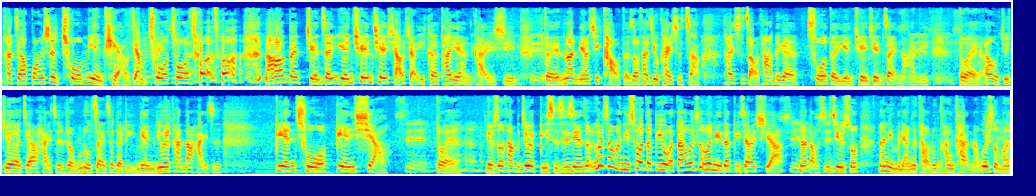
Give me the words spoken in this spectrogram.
他只要光是搓面条，这样搓搓搓搓，然后被卷成圆圈，圈小小一颗，他也很开心。对，那你要去烤的时候，他就开始找，开始找他那个搓的圆圈圈在哪里。对，而我就觉得，只要孩子融入在这个里面，你就会看到孩子边搓边笑。是对，有时候他们就会彼此之间说：“为什么你说的比我大？为什么你的比较小？”那老师就说：“那你们两个讨论看看呢？为什么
